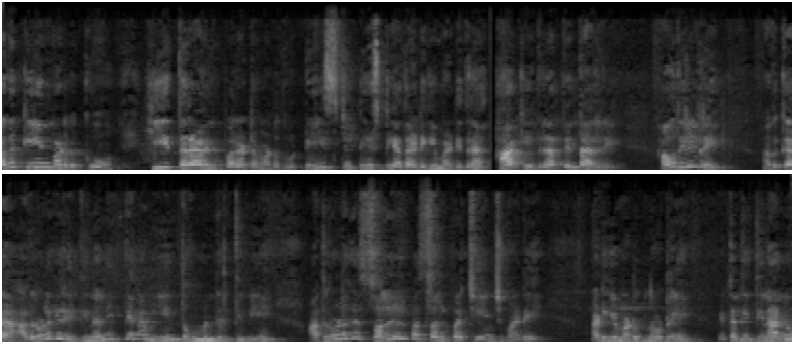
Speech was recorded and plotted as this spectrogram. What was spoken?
ಅದಕ್ಕೆ ಏನ್ ಮಾಡ್ಬೇಕು? ಈ ತರ ಅವನ್ ಪರೋಟ ಮಾಡೋದು? ಟೇಸ್ಟಿ ಟೇಸ್ಟಿ ಅದ ಅಡಿಗೆ ಮಾಡಿದ್ರ ಹಾಕಿದ್ರ ತಿಂತಾರ್ರಿ. ಹೌದಿಲ್ರಿ? ಅದಕ್ಕೆ ಅದರೊಳಗೆ ದಿನನಿತ್ಯ ನಾವು ಏನು ತೊಗೊಂಬಂದಿರ್ತೀವಿ, ಅದರೊಳಗೆ ಸ್ವಲ್ಪ ಸ್ವಲ್ಪ ಚೇಂಜ್ ಮಾಡಿ ಅಡುಗೆ ಮಾಡೋದು ನೋಡ್ರಿ. ಯಾಕಂದ್ರೆ ದಿನಾನು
